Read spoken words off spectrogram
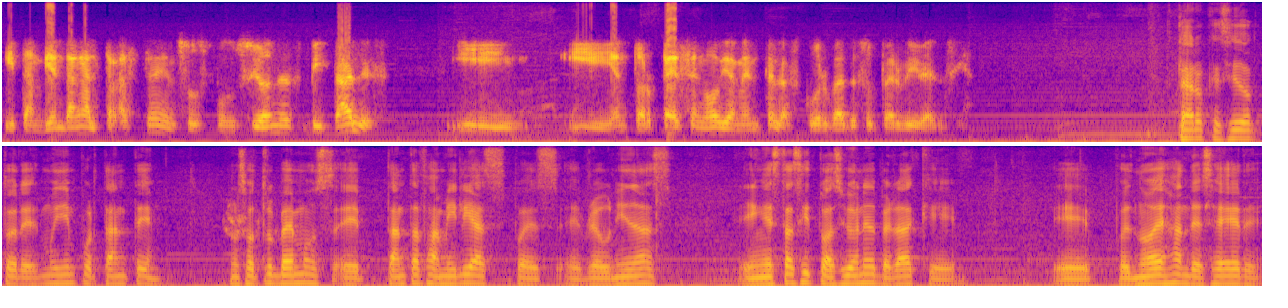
y también dan al traste en sus funciones vitales. Y y entorpecen obviamente las curvas de supervivencia. Claro que sí, doctor, es muy importante. Nosotros vemos eh, tantas familias pues eh, reunidas en estas situaciones, ¿verdad? Que eh, pues no dejan de ser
